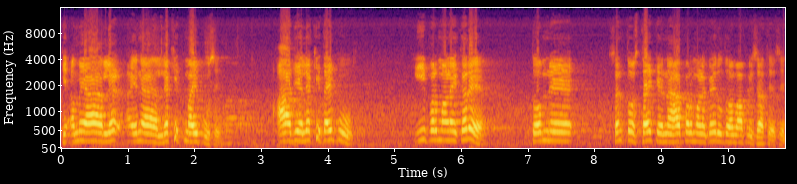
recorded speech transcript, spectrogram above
કે અમે આ લે, એને લેખિતમાં આપ્યું છે. આ જે લેખિત આપ્યું એ પ્રમાણે કરે, તો અમને સંતોષ થાય કે ના, આ પ્રમાણે કર્યું તો આપણી સાથે છે.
